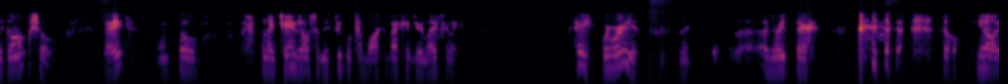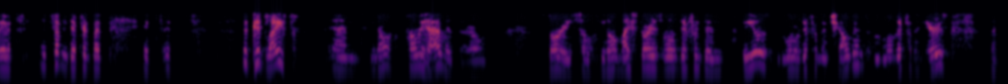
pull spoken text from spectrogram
the Gong Show, right? And so when I changed, all of a sudden these people come walking back into your life. You're like, "Hey, where were you?" like, I was right there. so you know, it's it's something different, but it's it's a good life, and you know, all we have is our own stories. So you know, my story is a little different than Theo's, a little different than Sheldon's, a little different than yours, but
